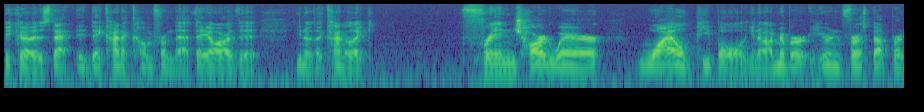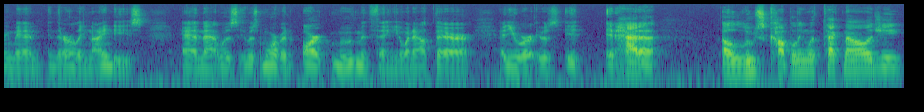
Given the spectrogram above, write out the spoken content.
because that they kind of come from that. They are the, you know, the kind of like fringe hardware wild people. You know, I remember hearing first about Burning Man in the early '90s, and that was it was more of an art movement thing. You went out there and you were it was it it had a a loose coupling with technology,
